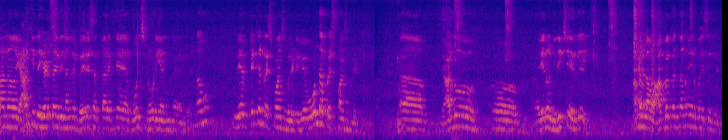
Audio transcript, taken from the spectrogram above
ನಾನು ಯಾಕಿದ್ದು ಹೇಳ್ತಾ ಇದ್ದೀನಿ ಅಂದರೆ ಬೇರೆ ಸರ್ಕಾರಕ್ಕೆ ಹೋಲ್ಸಿ ನೋಡಿ ಅಂದರೆ ನಾವು we have taken responsibility we have owned up responsibility ಯಾರ್ದು ಏನೋ ನಿರೀಕ್ಷೆ ಇರಲಿಲ್ಲ. ಆಮೇಲೆ ನಾವು ಆಗ್ಬೇಕಂತಾನು ಏನು ಬಯಸಿರಲಿಲ್ಲ.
